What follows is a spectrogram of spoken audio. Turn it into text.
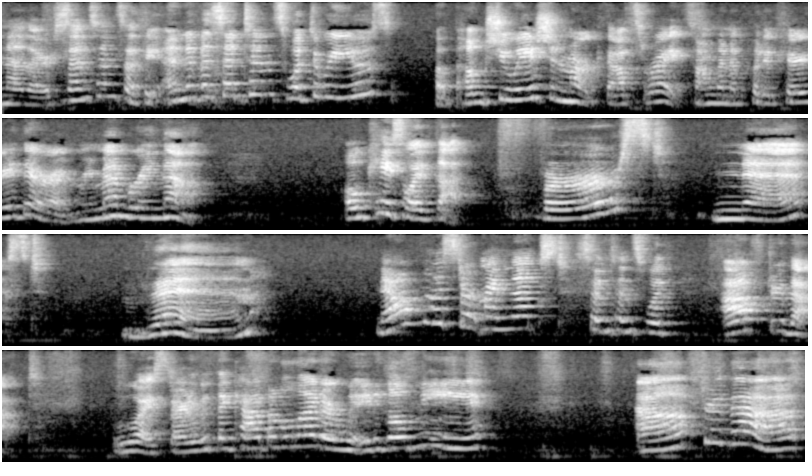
another sentence. At the end of a sentence, what do we use? A punctuation mark. That's right. So I'm going to put a period there. I'm remembering that. Okay, so I've got first, next, then. Now I'm going to start my next sentence with after that. Ooh, I started with a capital letter. Way to go, me. After that,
